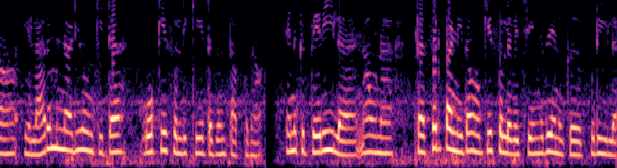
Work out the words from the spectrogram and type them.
நான் எல்லோரும் முன்னாடியும் உங்ககிட்ட ஓகே சொல்லி கேட்டதும் தப்பு தான். எனக்கு தெரியல. நான் உன்னை ப்ரெஷர் பண்ணி தான் ஓகே சொல்ல வச்சேங்கிறது எனக்கு புரியல.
